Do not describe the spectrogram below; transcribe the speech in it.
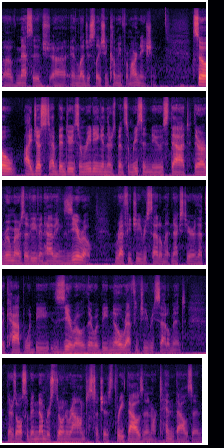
of message uh, and legislation coming from our nation. So I just have been doing some reading, and there's been some recent news that there are rumors of even having zero refugee resettlement next year, that the cap would be zero, there would be no refugee resettlement. There's also been numbers thrown around, such as 3,000 or 10,000.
